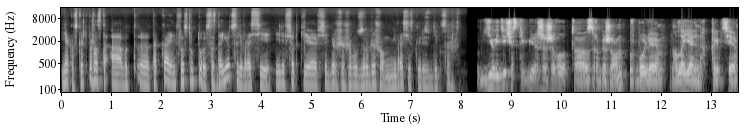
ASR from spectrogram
Яков, скажите, пожалуйста, а вот э, такая инфраструктура создается ли в России или все-таки все биржи живут за рубежом, не в российской юрисдикции? Юридически биржи живут э, за рубежом, в более лояльных крипте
